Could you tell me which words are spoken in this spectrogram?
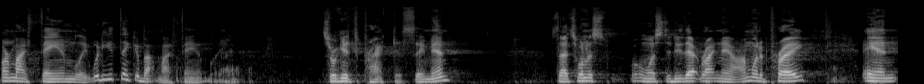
Or my family? What do you think about my family? So we're getting to practice. Amen? So that's what us, want us to do that right now. I'm going to pray, and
